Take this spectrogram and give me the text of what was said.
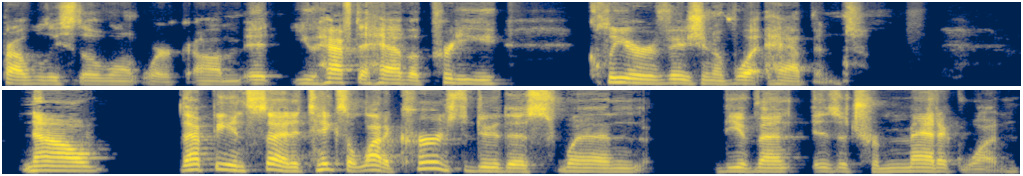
probably still won't work. Um, it you have to have a pretty clear vision of what happened. Now, that being said, it takes a lot of courage to do this when the event is a traumatic one.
